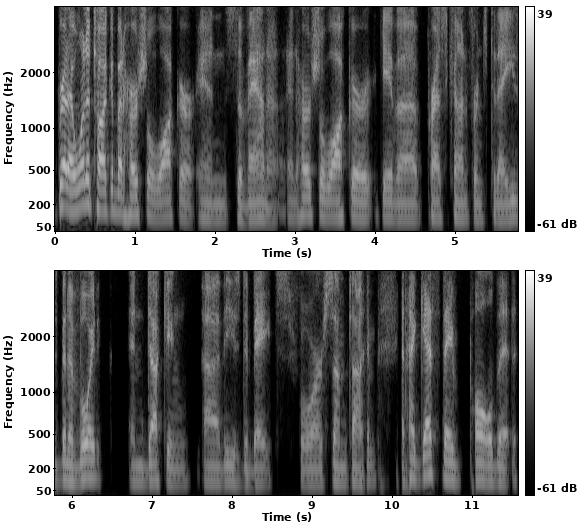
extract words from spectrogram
Brett, I want to talk about Herschel Walker in Savannah. And Herschel Walker gave a press conference today. He's been avoiding and ducking uh, these debates for some time. And I guess they've pulled it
